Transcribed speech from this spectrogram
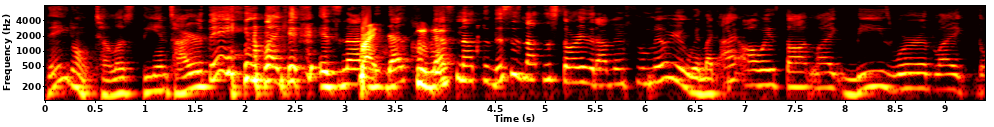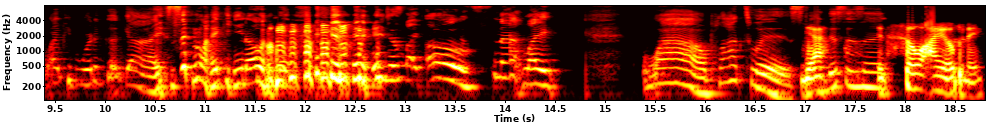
they don't tell us the entire thing. like it, it's not right. that mm-hmm. that's not the, this is not the story that I've been familiar with. Like I always thought like these were like the white people were the good guys, and like you know, and, it's just like oh snap, like wow, plot twist. Yeah, like, this isn't. It's so eye opening.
